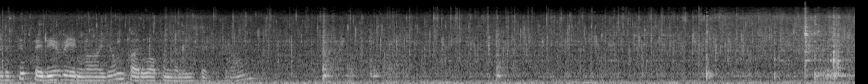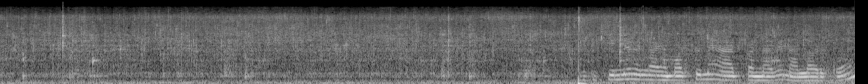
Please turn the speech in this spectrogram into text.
அடுத்து பெரிய வெங்காயம் கருவேப்பங்களையும் சேர்க்கிறோம். சின்ன வெங்காயம் மட்டுமே ஆட் பண்ணாவே நல்லாயிருக்கும்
